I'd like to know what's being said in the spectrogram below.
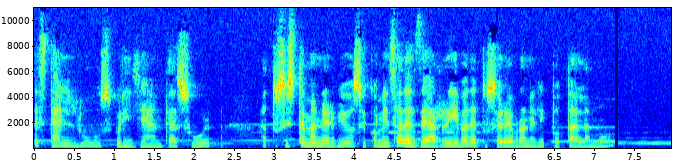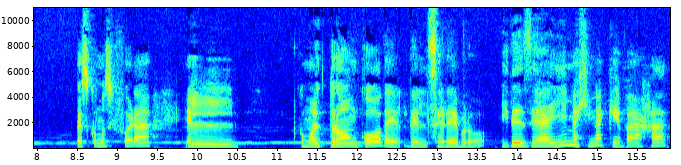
esta luz brillante azul a tu sistema nervioso y comienza desde arriba de tu cerebro en el hipotálamo es como si fuera el, como el tronco del cerebro y desde ahí imagina que baja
